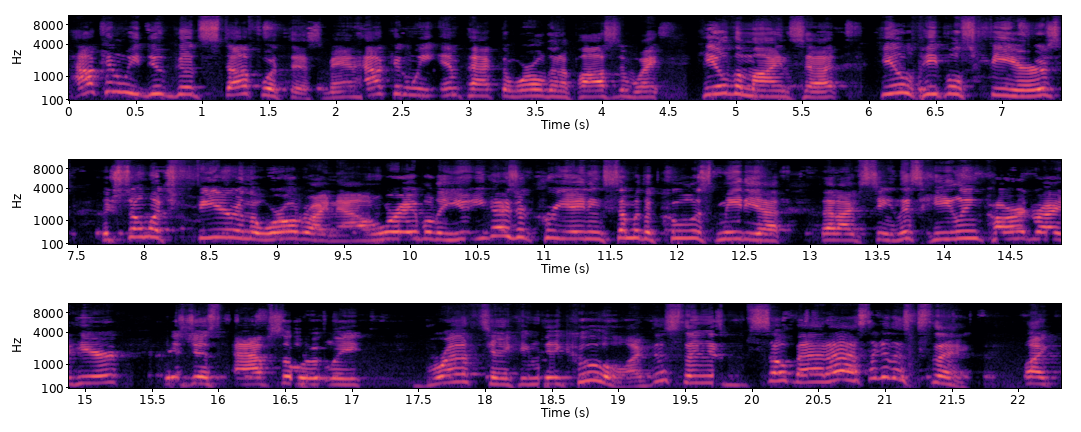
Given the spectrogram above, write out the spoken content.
how can we do good stuff with this, man? How can we impact the world in a positive way? Heal the mindset, heal people's fears. There's so much fear in the world right now, and we're able to. You, you guys are creating some of the coolest media that I've seen. This healing card right here is just absolutely breathtakingly cool. Like this thing is so badass. Look at this thing. Like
